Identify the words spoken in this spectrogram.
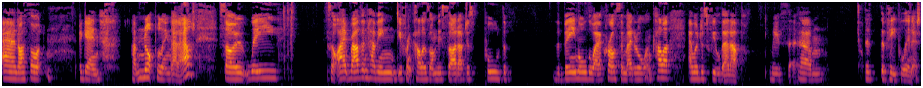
And I thought, again, I'm not pulling that out. So we, so I, rather than having different colors on this side, I've just pulled the, the beam all the way across and made it all one color. And we'll just fill that up with um, the, the people in it.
